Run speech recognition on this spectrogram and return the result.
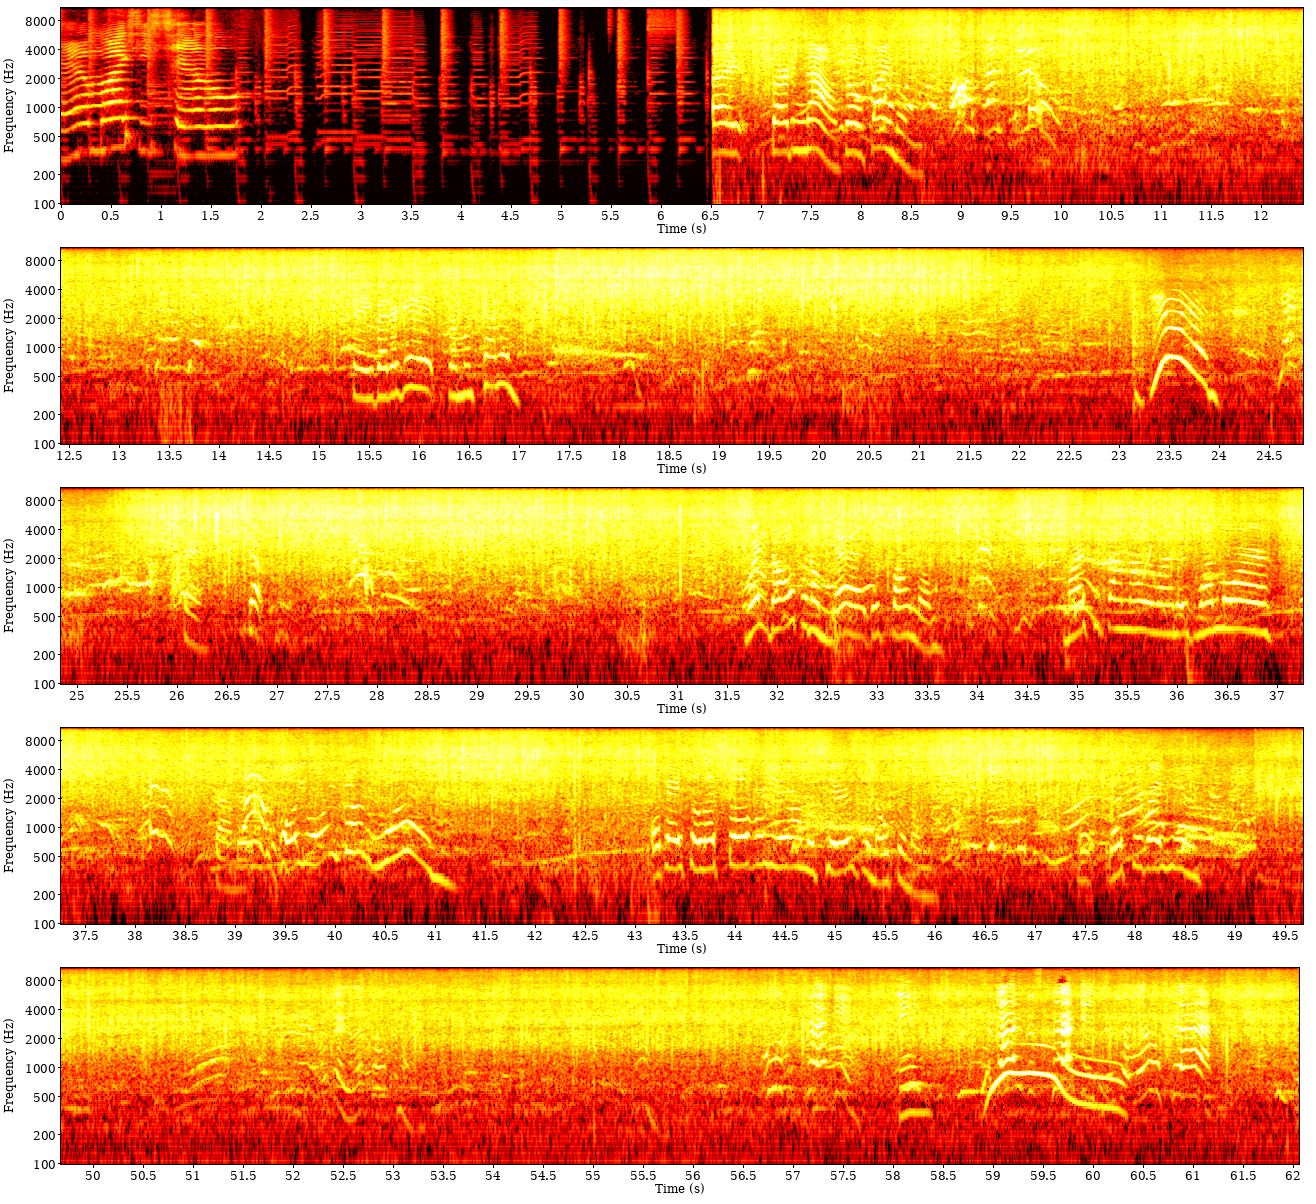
and starting now. Go find them. Oh, that's you. Okay, you better get it. Someone's coming. Them yet. Just find them. Marci found another one. There's one more. Found it. Oh, you only found one. Okay, so let's go over here on the chairs and open them. Let- Let's sit right here. Okay, let's open them. Oh, it's cracking. Guys, it's cracking. There's a little crack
